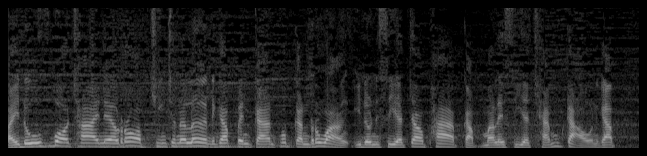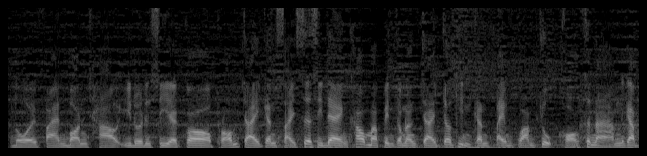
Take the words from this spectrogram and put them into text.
ไปดูฟุตบอลชายในรอบชิงชนะเลิศนะครับเป็นการพบกันระหว่างอินโดนีเซียเจ้าภาพกับมาเลเซียแชมป์เก่านะครับโดยแฟนบอลชาวอินโดนีเซียก็พร้อมใจกันใส่เสื้อสีแดงเข้ามาเป็นกำลังใจเจ้าถิ่นกันเต็มความจุของสนามนะครับ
